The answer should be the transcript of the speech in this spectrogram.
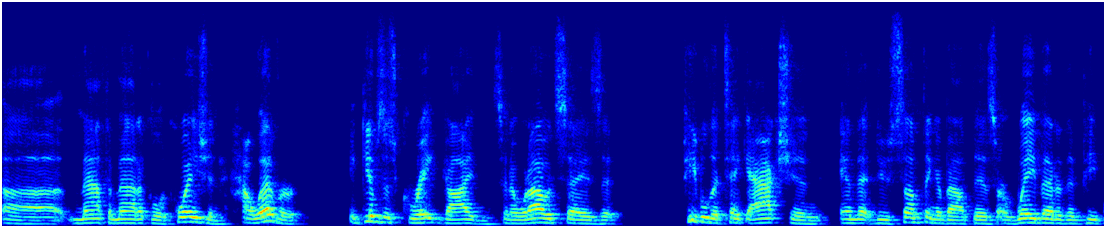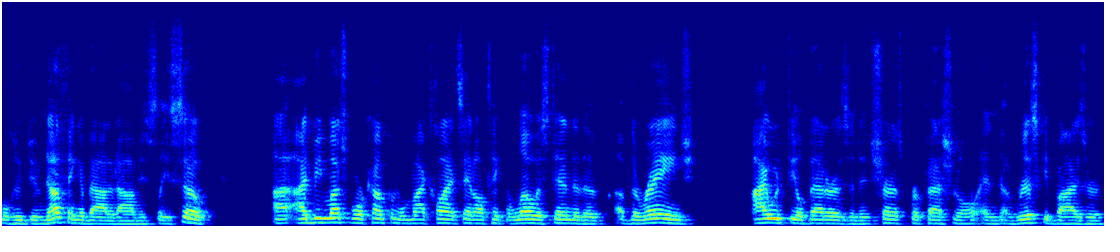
uh, mathematical equation. However, it gives us great guidance. And what I would say is that people that take action and that do something about this are way better than people who do nothing about it, obviously. So uh, I'd be much more comfortable with my clients saying I'll take the lowest end of the of the range. I would feel better as an insurance professional and a risk advisor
